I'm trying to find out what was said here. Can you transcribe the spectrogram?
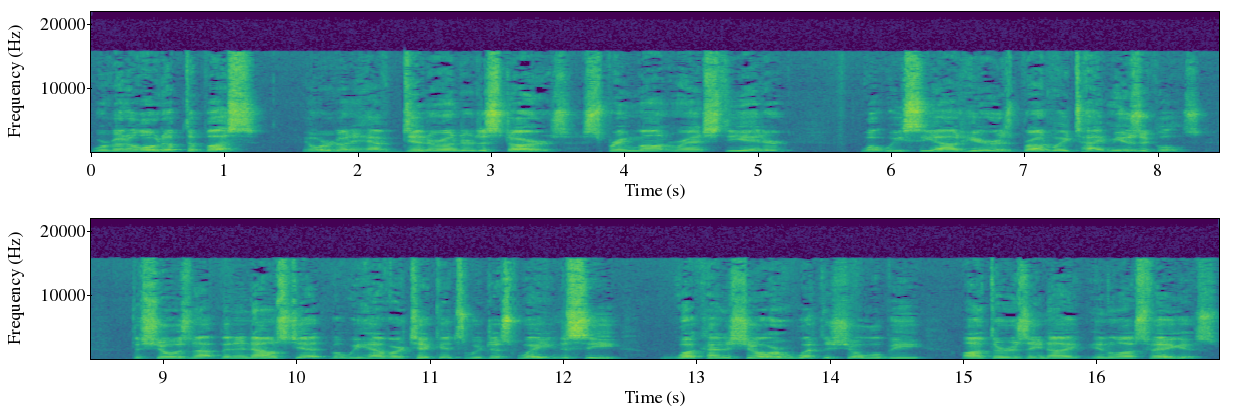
we're going to load up the bus and we're going to have dinner under the stars. Spring Mountain Ranch Theater. What we see out here is Broadway type musicals. The show has not been announced yet, but we have our tickets. We're just waiting to see what kind of show or what the show will be on Thursday night in Las Vegas.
